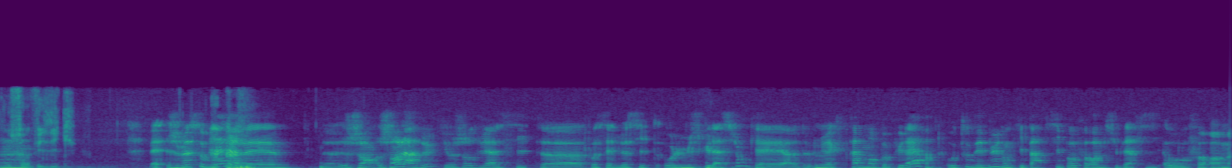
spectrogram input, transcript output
de son mhm. physique. Mais je me souviens, il y avait euh, Jean, Jean Larue qui aujourd'hui a le site, euh, possède le site All Musculation qui est euh, devenu extrêmement populaire. Au tout début, donc il participe au forum super, au forum,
